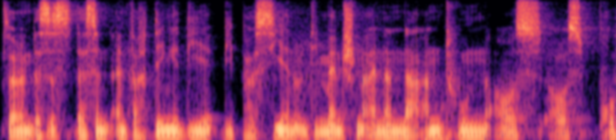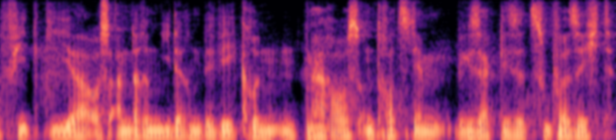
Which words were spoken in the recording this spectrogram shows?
sondern das ist, das sind einfach Dinge, die, die passieren und die Menschen einander antun aus, aus Profitgier, aus anderen niederen Beweggründen heraus und trotzdem, wie gesagt, diese Zuversicht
